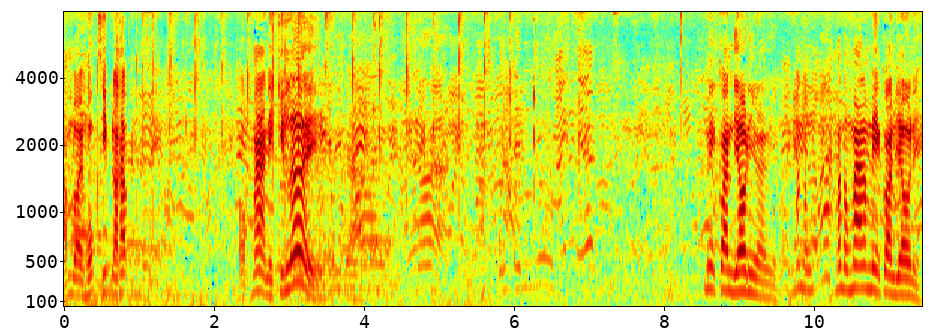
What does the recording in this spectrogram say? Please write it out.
360แล้วครับ ออกมานี่กินเลย เมฆก้อนเดียวนี่นะนี่ มันต้องมันต้องมาแล้วเมฆก้อนเดียวนี่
